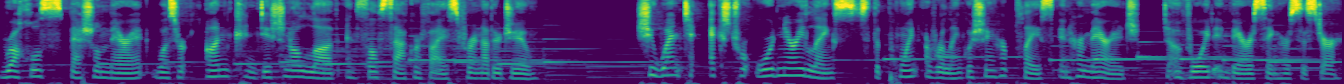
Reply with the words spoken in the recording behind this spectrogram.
Rachel's special merit was her unconditional love and self sacrifice for another Jew. She went to extraordinary lengths to the point of relinquishing her place in her marriage to avoid embarrassing her sister.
